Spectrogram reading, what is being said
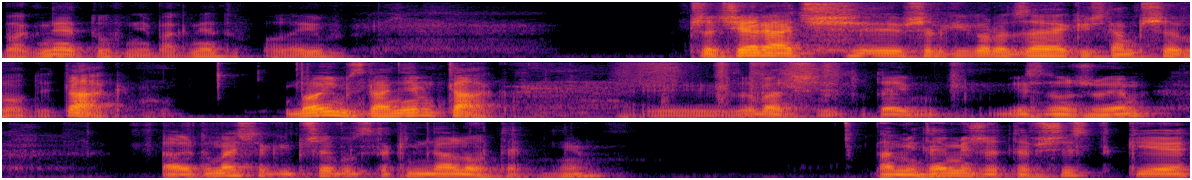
bagnetów, nie bagnetów, olejów. Przecierać y, wszelkiego rodzaju jakieś tam przewody. Tak, moim zdaniem tak. Y, Zobaczcie, tutaj nie zdążyłem, ale tu masz taki przewód z takim nalotem, nie? Pamiętajmy, że te wszystkie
